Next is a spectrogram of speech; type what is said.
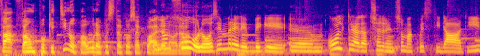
fa, fa un pochettino paura questa cosa qua, e non Eleonora. solo, sembrerebbe che ehm, oltre ad accedere insomma a questi dati,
